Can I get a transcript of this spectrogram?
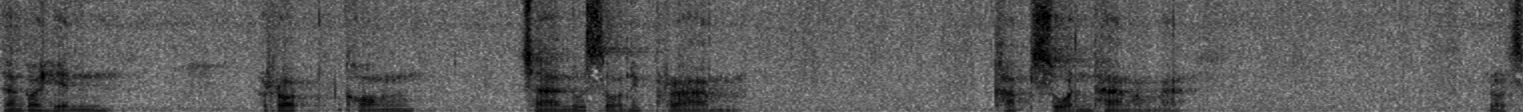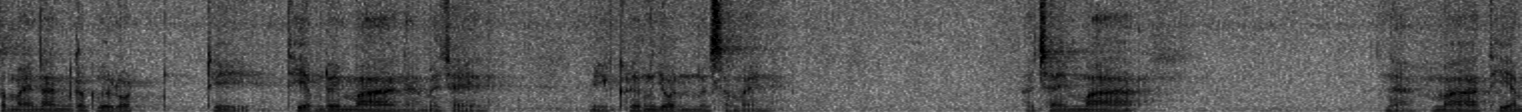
ท่านก็เห็นรถของชานุโสนิพรามขับสวนทางออกมา รถสมัยนั้นก็คือรถที่เทียมด้วยม้านะไม่ใช่มีเครื่องยนต์เหมือนสมัยนี้ถ้าใช้ม้านะม้าเทียม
